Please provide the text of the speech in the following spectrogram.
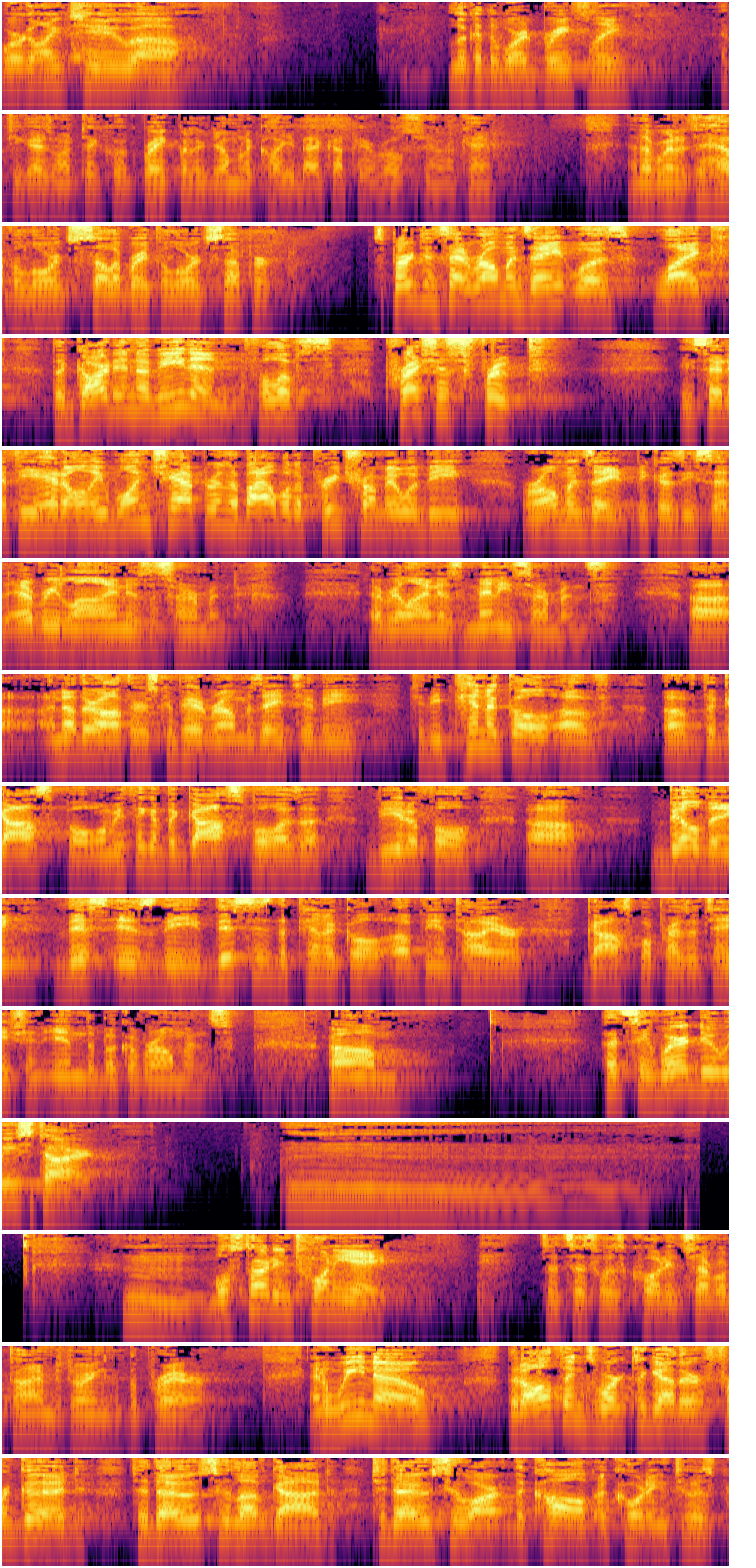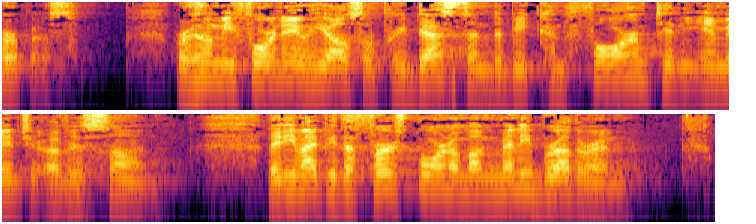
We're going to uh, look at the word briefly. If you guys want to take a quick break, but I'm going to call you back up here real soon, okay? And then we're going to have the Lord celebrate the Lord's Supper. Spurgeon said Romans 8 was like the Garden of Eden, full of precious fruit. He said if he had only one chapter in the Bible to preach from, it would be Romans 8, because he said every line is a sermon. Every line is many sermons. Uh, another author has compared Romans 8 to the, to the pinnacle of, of the gospel. When we think of the gospel as a beautiful, uh, building, this is the, this is the pinnacle of the entire gospel presentation in the book of Romans. Um, let's see, where do we start? Hmm. Hmm. We'll start in 28 since this was quoted several times during the prayer. And we know that all things work together for good to those who love God, to those who are the called according to his purpose. For whom he foreknew, he also predestined to be conformed to the image of his son, that he might be the firstborn among many brethren.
